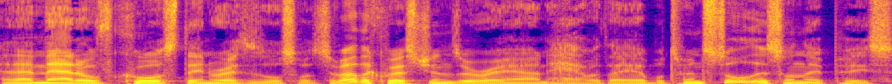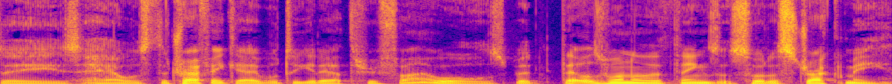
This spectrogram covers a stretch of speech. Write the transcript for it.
And that, of course, then raises all sorts of other questions around how are they able to install this on their PCs? How was the traffic able to get out through firewalls? But that was one of the things that sort of struck me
